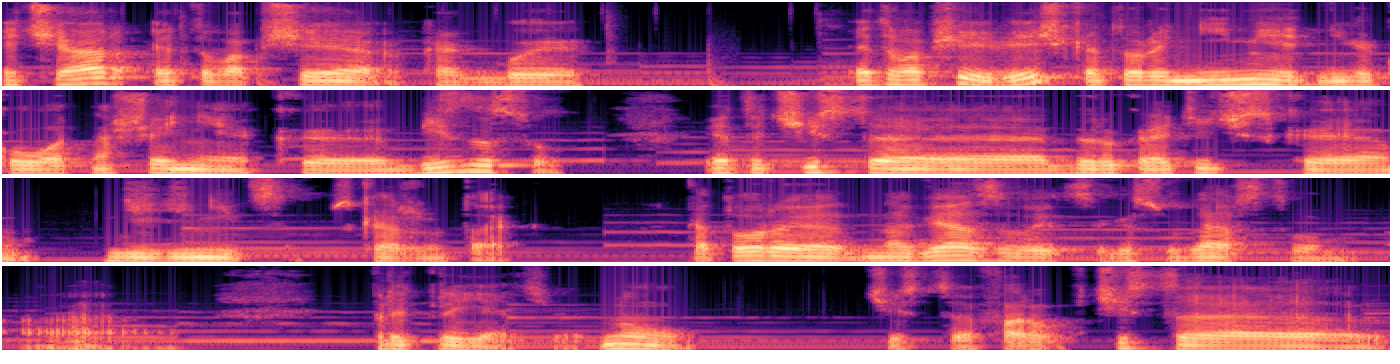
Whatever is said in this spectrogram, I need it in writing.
HR — это вообще как бы... Это вообще вещь, которая не имеет никакого отношения к бизнесу. Это чисто бюрократическая единица, скажем так, которая навязывается государством а, предприятию. Ну, чисто, фор... чисто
